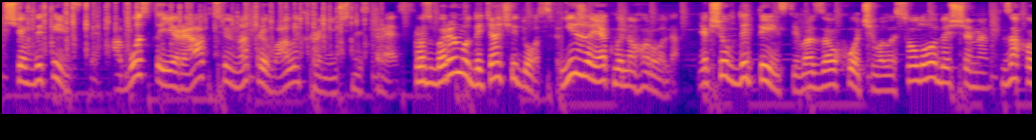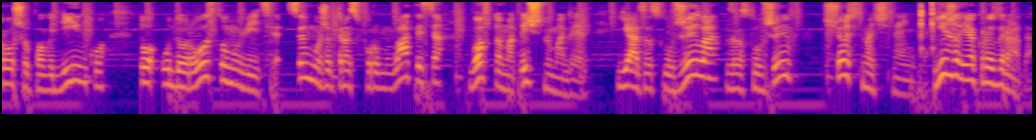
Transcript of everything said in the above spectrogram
ще в дитинстві або стає реакцією на тривалий хронічний стрес. Розберемо дитячий досвід. Їжа як винагорода. Якщо в дитинстві вас заохочували солодощами за хорошу поведінку, то у дорослому віці це може трансформуватися в автоматичну модель. Я заслужила, заслужив. Щось смачненьке. Їжа як розрада.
